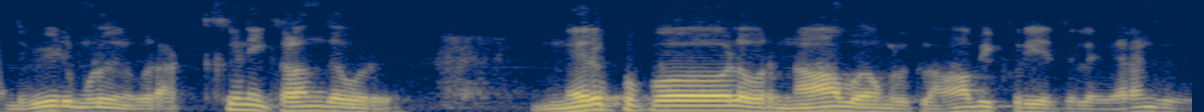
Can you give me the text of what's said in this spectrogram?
அந்த வீடு முழுவதும் ஒரு அக்னி கலந்த ஒரு நெருப்பு போல ஒரு நாவு அவங்களுக்கு ஆவிக்குரியத்துல இறங்குது.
